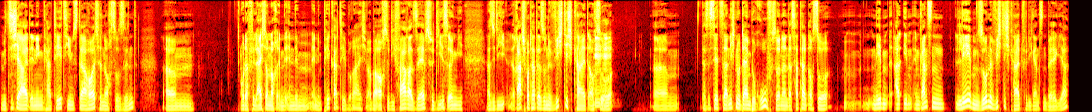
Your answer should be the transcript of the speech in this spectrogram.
mit Sicherheit in den KT-Teams da heute noch so sind. Ähm, oder vielleicht auch noch in, in dem, in dem PKT-Bereich, aber auch so die Fahrer selbst, für die ist irgendwie, also die Radsport hat ja so eine Wichtigkeit auch so, mhm. ähm, das ist jetzt da nicht nur dein Beruf, sondern das hat halt auch so neben im, im ganzen Leben so eine Wichtigkeit für die ganzen Belgier.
